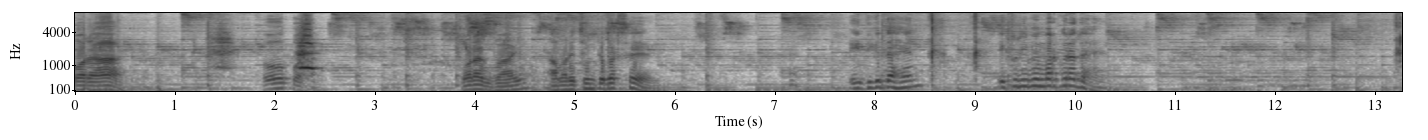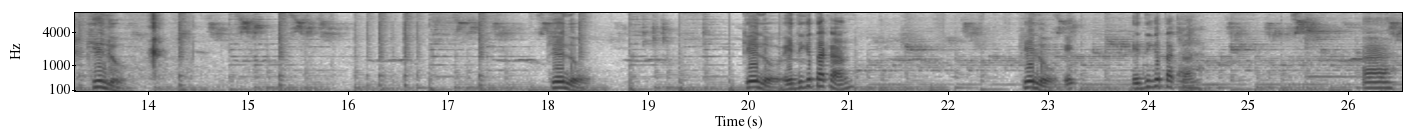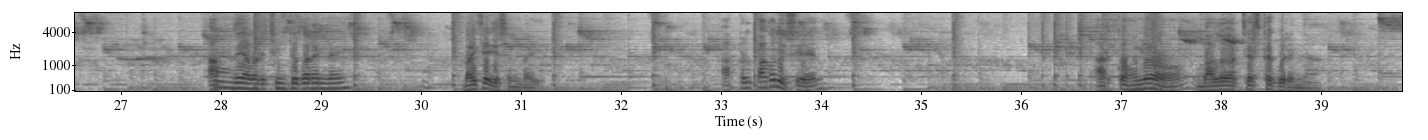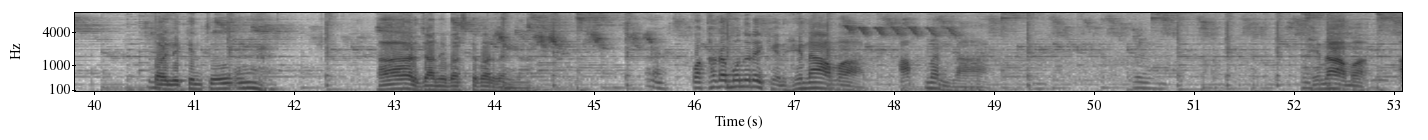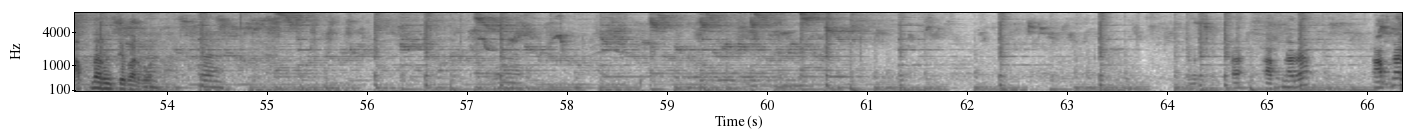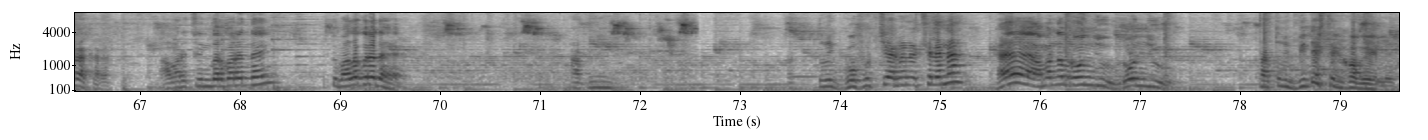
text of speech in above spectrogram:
পরাগ। ও পরাগ। পরাগ ভাই আমারে চিনতে পারছেন? এইদিকে দেখেন একটু রিমেম্বার করে দেখেন। কেলো কেলো কেলো এদিকে তাকান। কেলো এদিকে তাকান। আপনি আমারে চিনতে পারেন নাই? বাইচে গেছেন ভাই? আপনার পাগল হয়েছেন আর কখনো ভালো হওয়ার চেষ্টা করেন না। তাইলে কিন্তু আর জানে বাঁচতে পারবেন না। কথাটা মনে রেখেন হেনা আমার আপনার না। হেনা আমার আপনার হইতে পারব না। আপনারা? আপনারা কারা? আমার চিনবার পারেন নাই? একটু ভালো করে দেখেন। আপনি তুমি গফুর চেয়ারম্যানের ছেলে না? হ্যাঁ আমার নাম রঞ্জু রঞ্জু। তা তুমি বিদেশ থেকে কবে এলে?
